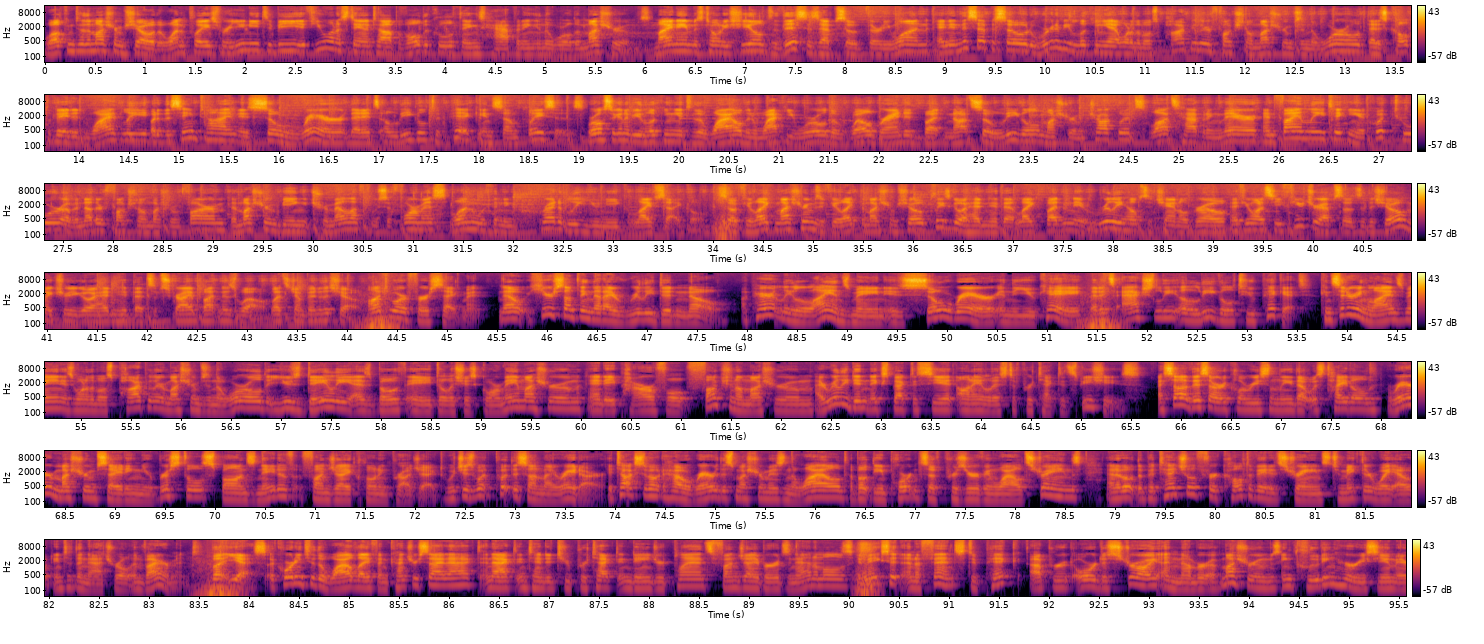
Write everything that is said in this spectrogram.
Welcome to the Mushroom Show, the one place where you need to be if you want to stay on top of all the cool things happening in the world of mushrooms. My name is Tony Shields, this is episode 31, and in this episode, we're going to be looking at one of the most popular functional mushrooms in the world that is cultivated widely, but at the same time is so rare that it's illegal to pick in some places. We're also going to be looking into the wild and wacky world of well branded but not so legal mushroom chocolates, lots happening there, and finally, taking a quick tour of another functional mushroom farm, the mushroom being Tremella fuciformis, one with an incredibly unique life cycle. So if you like mushrooms, if you like the Mushroom Show, please go ahead and hit that like button. It really helps the channel grow. And if you want to see future episodes of the show, make sure you go ahead and hit that subscribe button as well. Let's jump into the show. On to our first segment. Now, here's something that I really didn't know. Apparently, lion's mane is so rare in the UK that it's actually illegal to pick it. Considering lion's mane is one of the most popular mushrooms in the world, used daily as both a delicious gourmet mushroom and a powerful functional mushroom, I really didn't expect to see it on a list of protected species. I saw this article recently that was titled Rare Mushroom Sighting Near Bristol Spawns Native Fungi Cloning Project, which is what put this on my radar. It talks about how rare this mushroom is in the wild, about the importance of preserving wild strains, and about the potential for cultivated strains to make their way out into the natural environment. But yes, according to the Wildlife and Countryside Act, an act intended to protect endangered plants, fungi, birds, and animals, it makes it an offense to pick, uproot, or destroy a number of mushrooms, including Hericium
